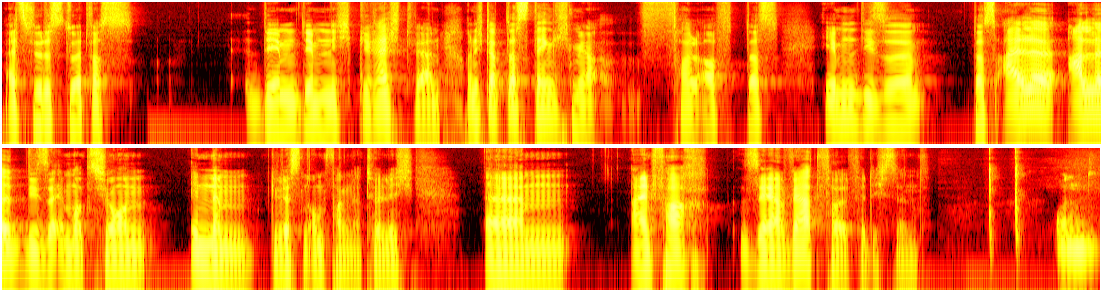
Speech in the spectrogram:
als würdest du etwas dem, dem nicht gerecht werden. Und ich glaube, das denke ich mir voll oft, dass eben diese, dass alle, alle diese Emotionen in einem gewissen Umfang natürlich ähm, einfach sehr wertvoll für dich sind. Und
